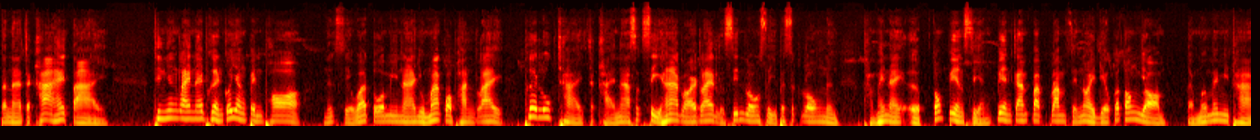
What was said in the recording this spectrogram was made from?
ตนาจะฆ่าให้ตาย ถึงอย่างไรนายเผื่อนก็ยังเป็นพ่อนึกเสียว่าตัวมีนาอยู่มากกว่าพันไร่ เพื่อลูกชายจะขายนาสักสี่ห้าร้อยไร่หรือสิ้นโรงสีไปสักโรงหนึ่ง ทำให้นายเอิบต้องเปลี่ยนเสียงเปลี่ยนการปักปลำเสียหน่อยเดียวก็ต้องยอม แต่เมื่อไม่มีทาง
